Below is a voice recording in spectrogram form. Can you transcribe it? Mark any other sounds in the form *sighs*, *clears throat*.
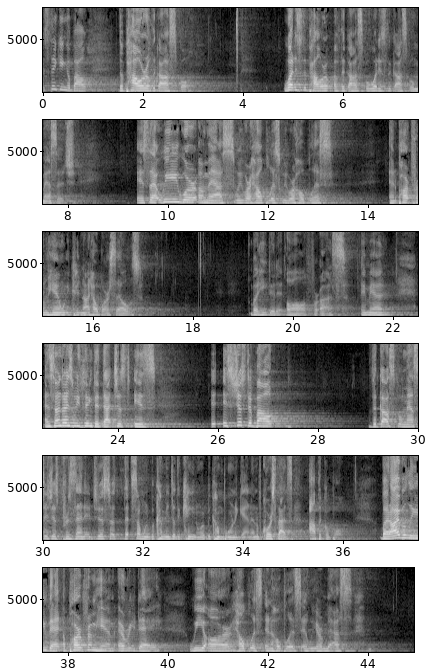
was thinking about the power of the gospel. What is the power of the gospel? What is the gospel message? Is that we were a mess, we were helpless, we were hopeless, and apart from Him, we could not help ourselves. But He did it all for us. Amen. And sometimes we think that that just is, it's just about the gospel message is presented just so that someone would come into the kingdom or become born again. And of course, that's applicable. But I believe that apart from Him every day, we are helpless and hopeless and we are mess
